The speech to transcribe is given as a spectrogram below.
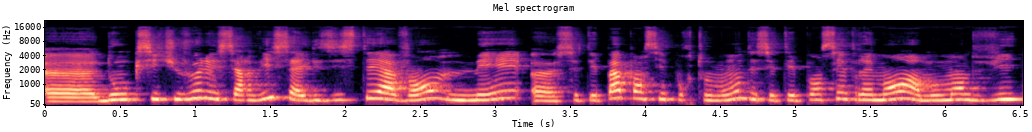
Donc, si tu veux, les services, ça existait avant, mais c'était pas pensé pour tout le monde et c'était pensé vraiment à un moment de vie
